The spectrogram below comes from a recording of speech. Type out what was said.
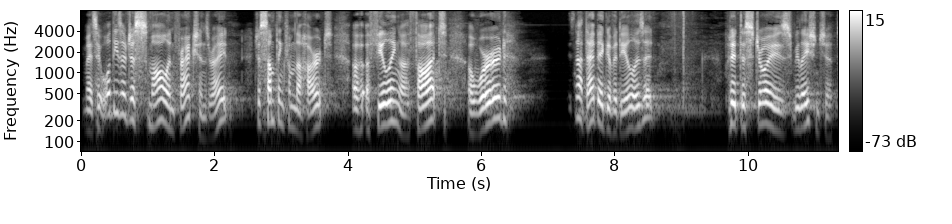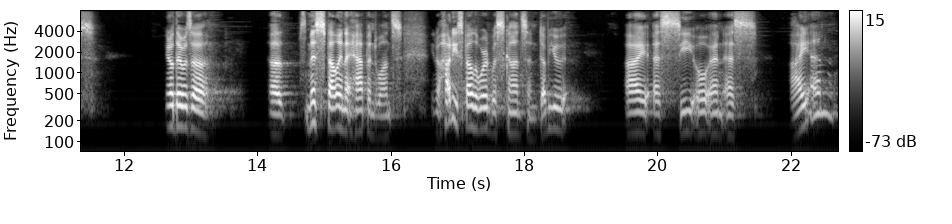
you might say, well, these are just small infractions, right? Just something from the heart, a, a feeling, a thought, a word. It's not that big of a deal, is it? But it destroys relationships. You know, there was a a misspelling that happened once. You know, how do you spell the word Wisconsin? W I S C O N S I N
